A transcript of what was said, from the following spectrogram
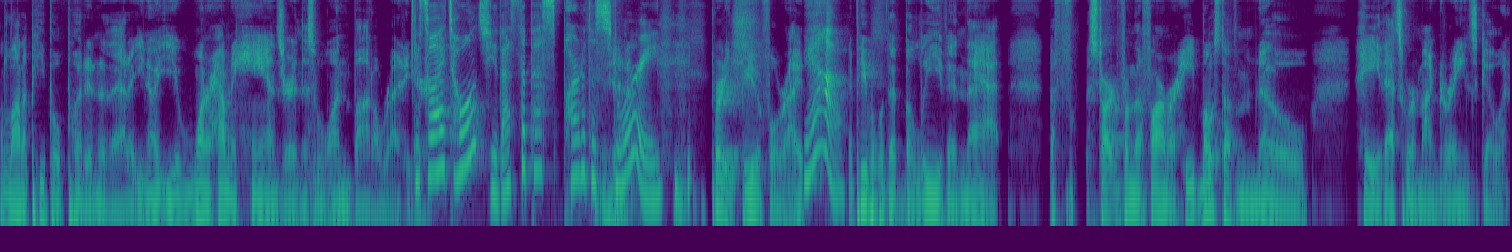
a lot of people put into that. You know, you wonder how many hands are in this one bottle right here. That's what I told you. That's the best part of the story. Pretty beautiful, right? Yeah. And people that believe in that, the, f- starting from the farmer, he most of them know, hey, that's where my grain's going.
